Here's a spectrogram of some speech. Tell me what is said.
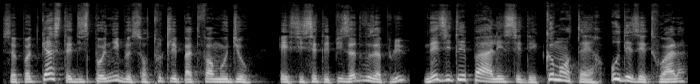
Ce podcast est disponible sur toutes les plateformes audio. Et si cet épisode vous a plu, n'hésitez pas à laisser des commentaires ou des étoiles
